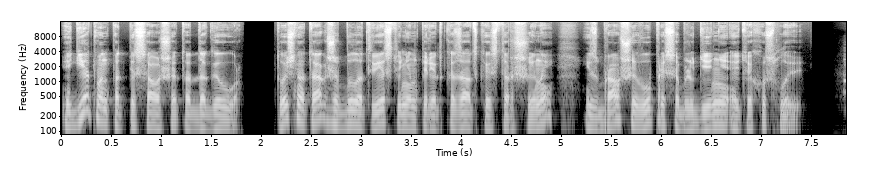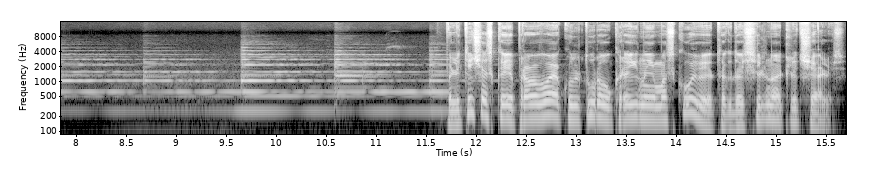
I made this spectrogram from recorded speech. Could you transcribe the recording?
И Гетман, подписавший этот договор, точно так же был ответственен перед казацкой старшиной, избравшей его при соблюдении этих условий. Политическая и правовая культура Украины и Московии тогда сильно отличались.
